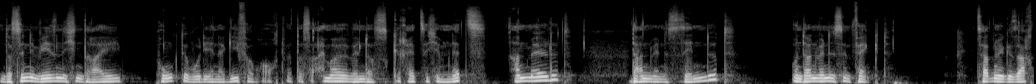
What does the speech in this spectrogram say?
Und das sind im Wesentlichen drei Punkte, wo die Energie verbraucht wird. Das einmal, wenn das Gerät sich im Netz anmeldet, dann, wenn es sendet und dann, wenn es empfängt. Jetzt hatten wir gesagt,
